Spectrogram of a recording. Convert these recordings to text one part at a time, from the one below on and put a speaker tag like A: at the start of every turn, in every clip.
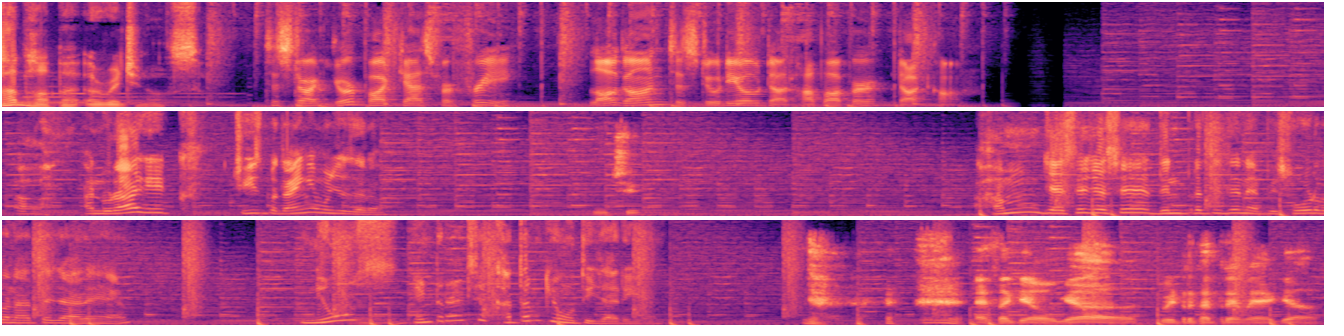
A: Hubhopper Originals.
B: To start your podcast for free, log on to studio.hubhopper.com.
C: अ, अनुराग एक चीज़ बताएँगे मुझे जरा?
D: पूछिए।
C: हम जैसे जैसे दिन प्रतिदिन एपिसोड बनाते जा रहे हैं न्यूज़ इंटरनेट से खत्म क्यों होती जा रही है?
D: ऐसा क्या हो गया? ट्विटर खतरे में है क्या?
